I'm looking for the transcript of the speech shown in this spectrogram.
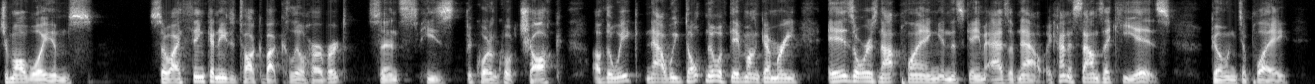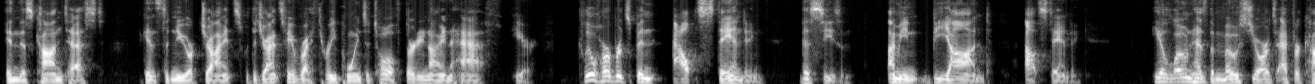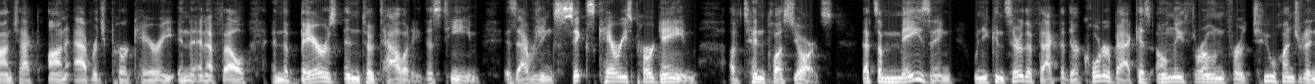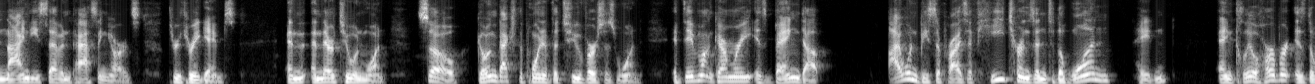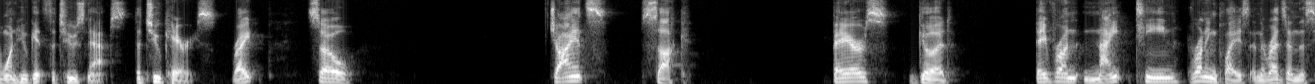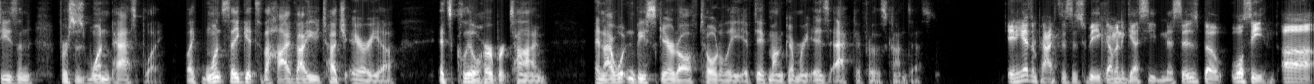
Jamaal Williams. So I think I need to talk about Khalil Herbert since he's the quote unquote chalk of the week. Now, we don't know if Dave Montgomery is or is not playing in this game as of now. It kind of sounds like he is going to play in this contest against the New York Giants, with the Giants favored by three points, a total of 39 and a half here. Khalil Herbert's been outstanding this season. I mean, beyond outstanding. He alone has the most yards after contact on average per carry in the NFL. And the Bears, in totality, this team is averaging six carries per game of 10 plus yards. That's amazing when you consider the fact that their quarterback has only thrown for 297 passing yards through three games, and, and they're two and one. So, going back to the point of the two versus one, if Dave Montgomery is banged up, I wouldn't be surprised if he turns into the one, Hayden, and Khalil Herbert is the one who gets the two snaps, the two carries, right? So Giants suck. Bears good. They've run 19 running plays in the red zone this season versus one pass play. Like once they get to the high value touch area, it's Khalil Herbert time. And I wouldn't be scared off totally if Dave Montgomery is active for this contest. And he hasn't practiced this week. I'm going to guess he misses, but we'll see. Uh,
